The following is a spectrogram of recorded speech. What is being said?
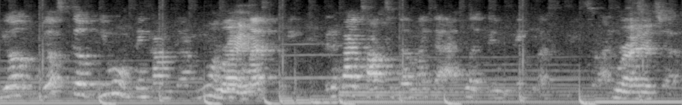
you'll you'll still you won't think I'm dumb. You won't right. think less of me. But if I talk to them like that, I feel like they would think less of me. So I right. switch up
